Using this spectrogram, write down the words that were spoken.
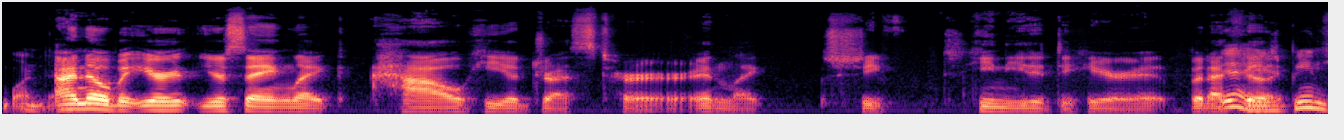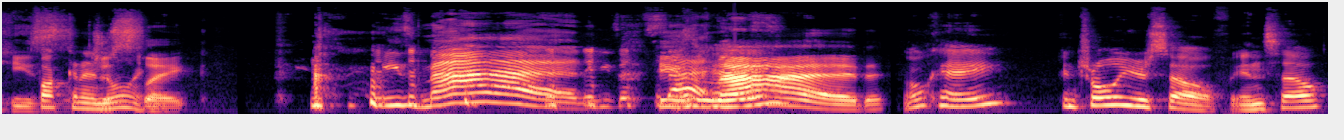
one day. I know, but you're you're saying like how he addressed her and like she he needed to hear it. But I Yeah, feel he's like being he's fucking just annoying. like He's mad. He's he's mad. Okay, control yourself, incel.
